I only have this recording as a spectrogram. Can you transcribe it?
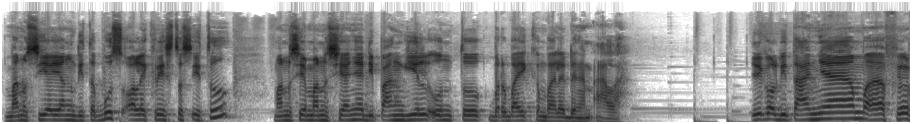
manusia yang ditebus oleh Kristus itu manusia-manusianya dipanggil untuk berbaik kembali dengan Allah. Jadi kalau ditanya eh,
